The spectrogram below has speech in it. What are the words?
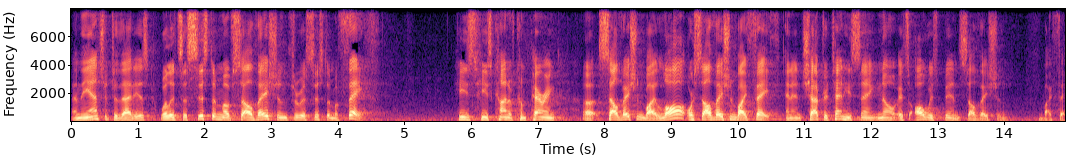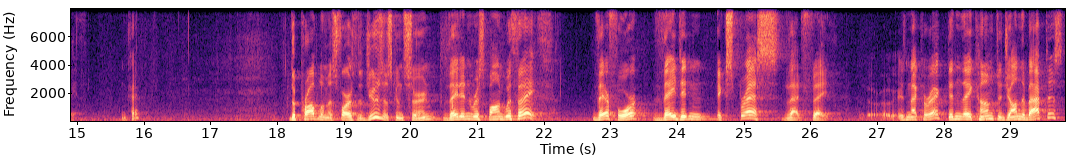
And the answer to that is, well, it's a system of salvation through a system of faith. He's, he's kind of comparing uh, salvation by law or salvation by faith. And in chapter 10 he's saying, no, it's always been salvation by faith. Okay? The problem as far as the Jews is concerned, they didn't respond with faith. Therefore, they didn't express that faith. Uh, isn't that correct? Didn't they come to John the Baptist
